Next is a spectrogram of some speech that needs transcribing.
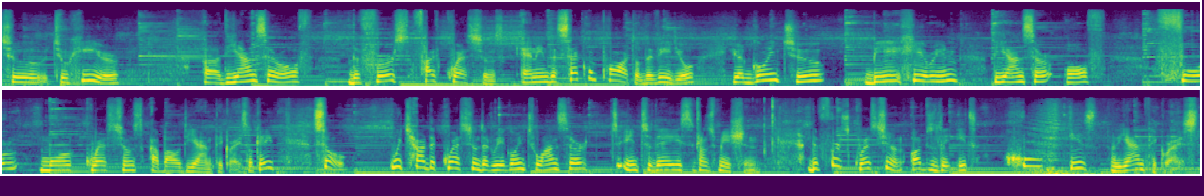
to, to hear uh, the answer of the first five questions. And in the second part of the video, you're going to be hearing the answer of four more questions about the Antichrist, okay? So, which are the questions that we are going to answer in today's transmission? The first question, obviously, is who is the Antichrist?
